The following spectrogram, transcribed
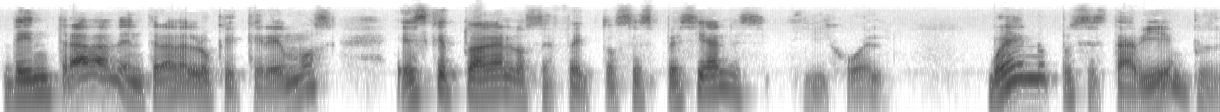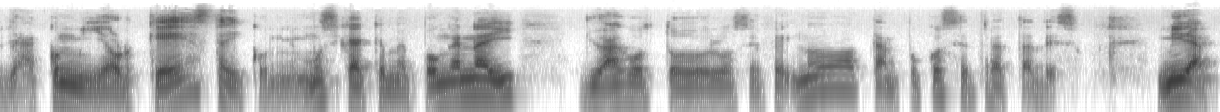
de entrada, de entrada, lo que queremos es que tú hagas los efectos especiales. Y dijo él, bueno, pues está bien, pues ya con mi orquesta y con mi música que me pongan ahí, yo hago todos los efectos. No, tampoco se trata de eso. Mira,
